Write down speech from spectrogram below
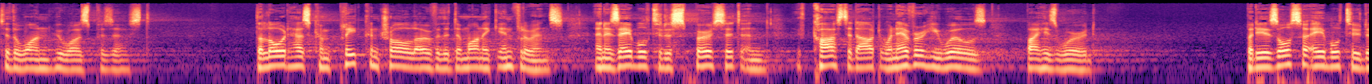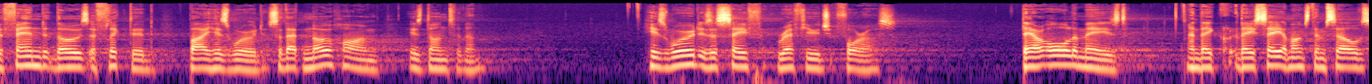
to the one who was possessed. The Lord has complete control over the demonic influence and is able to disperse it and cast it out whenever He wills by His word. But He is also able to defend those afflicted by His word so that no harm is done to them. His word is a safe refuge for us. They are all amazed and they, they say amongst themselves,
